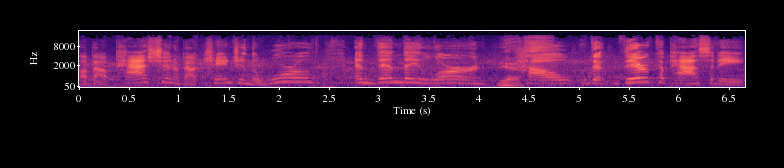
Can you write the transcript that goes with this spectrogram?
about passion about changing the world and then they learn Yes. how the, their capacity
